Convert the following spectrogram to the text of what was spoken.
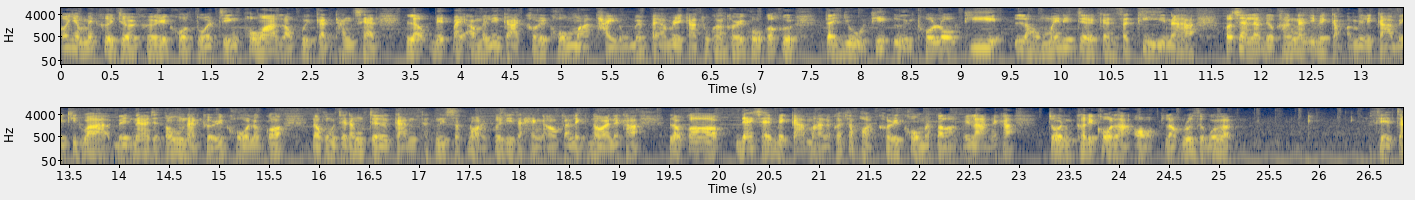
ก็ยังไม่เคยเจอ Curry Co ตัวจริง เพราะว่าเราคุยกันทางแชทแล้วเบสไปอเมริกา Curry Co มาไทยหรือเบสไปอเมริกาทุกครั้ง Curry Co ก็คือจะอยู่ที่อื่นทั่วโลกที่เราไม่ได้เจอกันสักทีนะคะเพราะฉะนั้นแล้วเดี๋ยวครั้งหน้าที่เบสกลับอเมริกาเบสคิดว่าเบสน่าจะต้องนัด Curry Co แล้วก็เราคงจะต้องเจอกันสักนิดสักหน่อยเพื่อที่จะแฮงเอาท์กันเล็กน้อยนะคะแล้วก็ได้ใช้เบก้ามาแล้วก็ซัพพอร์ต Curry Co มาตลอดเวลานะคะจน Curry Co ลาออกเราก็รู้สึกว่าแบบเสียใจ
